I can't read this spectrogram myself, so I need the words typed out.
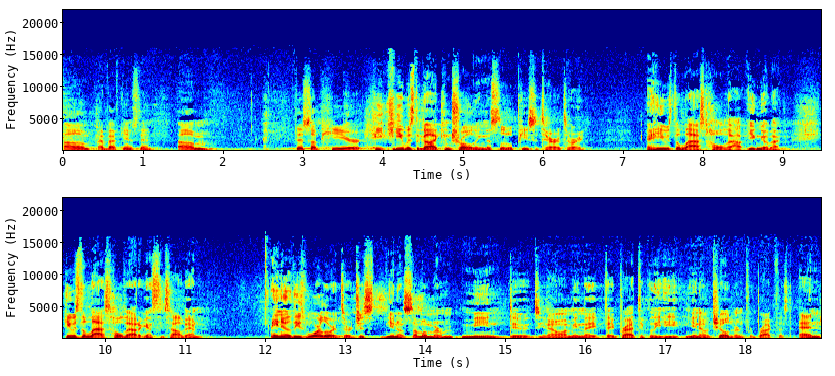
um, of Afghanistan? This up here, he, he was the guy controlling this little piece of territory. And he was the last holdout. You can go back. He was the last holdout against the Taliban. You know, these warlords are just, you know, some of them are mean dudes, you know. I mean, they, they practically eat, you know, children for breakfast. And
